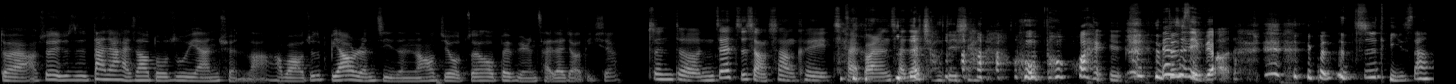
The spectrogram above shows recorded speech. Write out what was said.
对啊，所以就是大家还是要多注意安全啦，好不好？就是不要人挤人，然后结果最后被别人踩在脚底下。真的，你在职场上可以踩把人踩在脚底下，呼风唤雨，但是你不要，可是肢体上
